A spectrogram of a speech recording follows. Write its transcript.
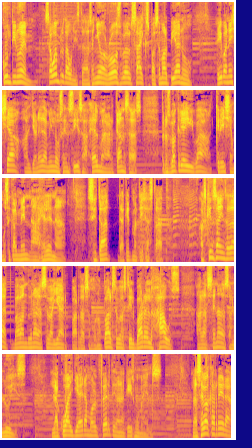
Continuem. Següent protagonista, el senyor Roosevelt Sykes. Passem al piano. Ell va néixer al gener de 1906 a Elmer, Arkansas, però es va crear i va créixer musicalment a Helena, ciutat d'aquest mateix estat. Als 15 anys d'edat va abandonar la seva llar per desenvolupar el seu estil Barrel House a l'escena de Sant Louis, la qual ja era molt fèrtil en aquells moments. La seva carrera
